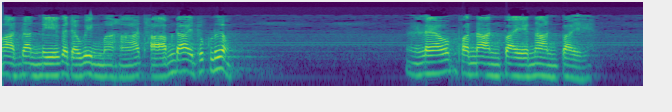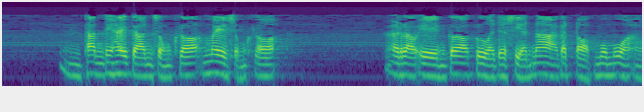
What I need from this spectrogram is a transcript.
มารถด้านนี้ก็จะวิ่งมาหาถามได้ทุกเรื่อง แล้วพอนานไปนานไป ท่านที่ให้การสงเคราะห์ไม่สงเคราะห์ เราเองก็กลัวจะเสียหน้าก็ตอบมั่วๆเอา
